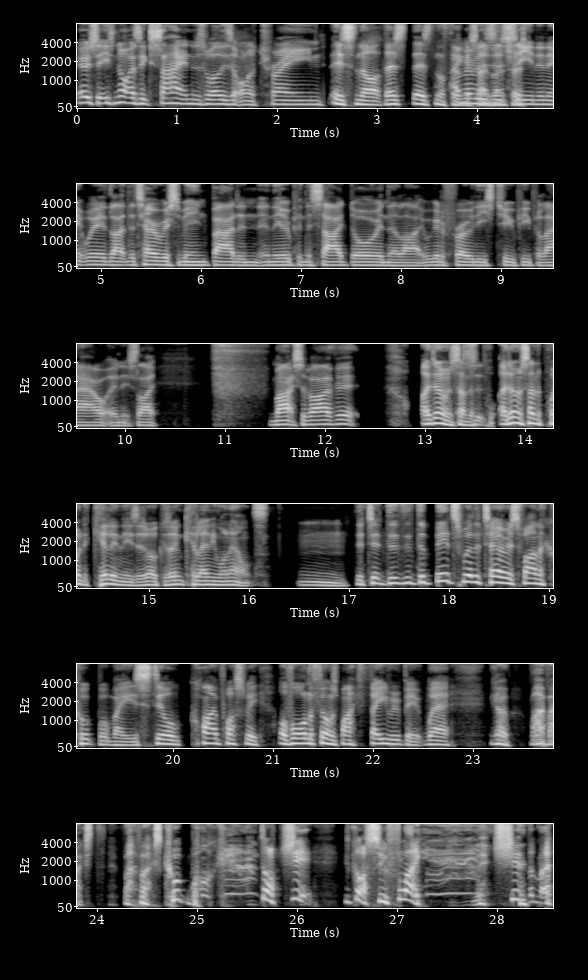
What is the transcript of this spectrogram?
It's, it's not as exciting as well Is it on a train. It's not. There's there's nothing. I remember there's a scene in it where like the terrorists are being bad and, and they open the side door and they're like, we're going to throw these two people out. And it's like, might survive it. I don't understand. The, That's po- I don't understand the point of killing these as well because they don't kill anyone else. Mm. The, the, the the bits where the terrorists find the cookbook, mate, is still quite possibly of all the films my favourite bit. Where you go Ryback's Ryback's cookbook. oh shit, he's got a souffle. shit the bed.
